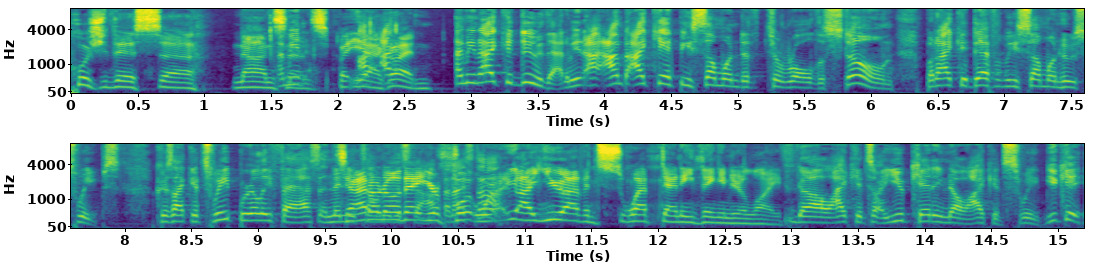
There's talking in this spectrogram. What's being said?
push this uh, nonsense. but yeah, I, go ahead. I mean, I could do that. I mean, I, I'm- I can't be someone to, to roll the stone, but I could definitely be someone who sweeps because I could sweep really fast. And then See, you I don't know that your foot. You haven't swept anything in your life. No, I could. Are you kidding? No, I could sweep. You can.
